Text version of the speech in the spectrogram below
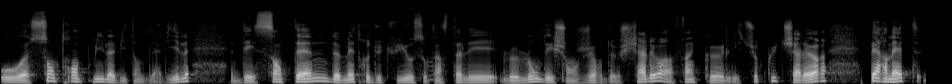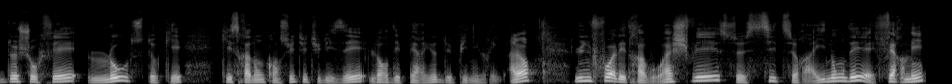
aux 130 000 habitants de la ville. Des centaines de mètres de tuyaux sont installés le long des changeurs de chaleur afin que les surplus de chaleur permettent de chauffer l'eau stockée qui sera donc ensuite utilisée lors des périodes de pénurie. Alors, une fois les travaux achevés, ce site sera inondé et fermé.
